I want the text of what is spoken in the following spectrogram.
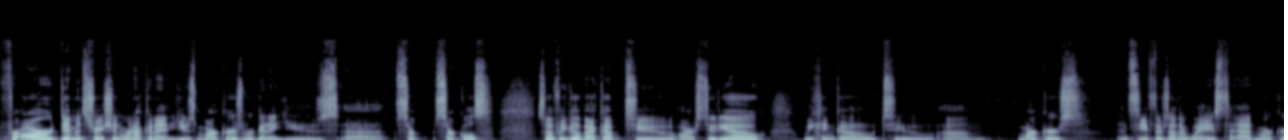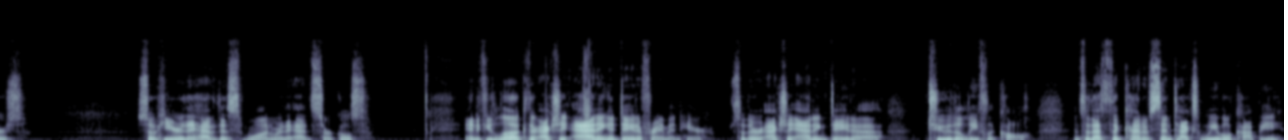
for our demonstration, we're not going to use markers. We're going to use uh, cir circles. So if we go back up to RStudio, we can go to um, markers and see if there's other ways to add markers. So here they have this one where they add circles. And if you look, they're actually adding a data frame in here. So they're actually adding data to the leaflet call. And so that's the kind of syntax we will copy.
